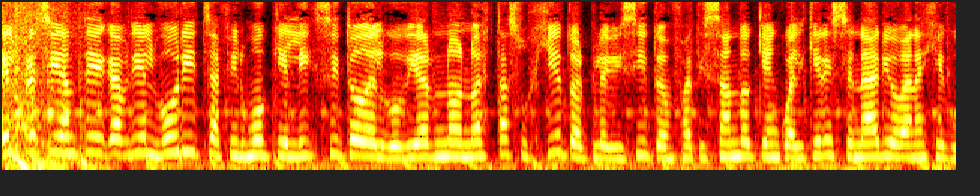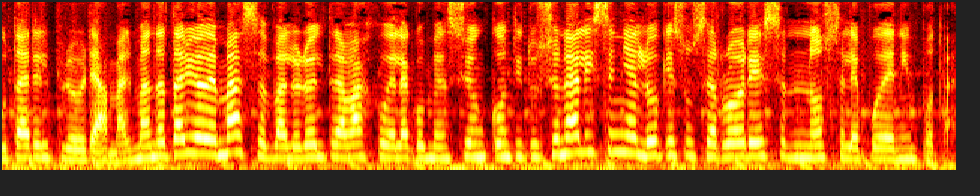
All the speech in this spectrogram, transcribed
El presidente Gabriel Boric afirmó que el éxito del gobierno no está sujeto al plebiscito, enfatizando que en cualquier escenario van a ejecutar el programa. El mandatario además valoró el trabajo de la Convención Constitucional y señaló que sus errores no se le pueden imputar.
